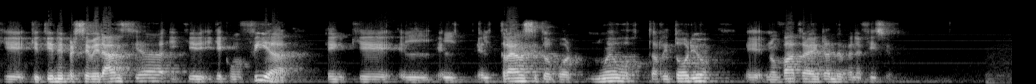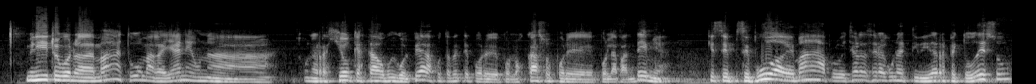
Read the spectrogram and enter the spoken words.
tiene perseverancia y que, confía en que el, tránsito por nuevos territorios eh, nos va a traer grandes beneficios. Ministro, bueno, además estuvo Magallanes, una, una región que ha estado muy golpeada justamente por, eh, los casos por, eh, por, la pandemia. ¿Que se, se pudo además aprovechar de hacer alguna actividad respecto de eso?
